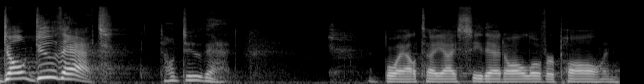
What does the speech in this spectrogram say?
Don't do that. Don't do that. Boy, I'll tell you, I see that all over Paul and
